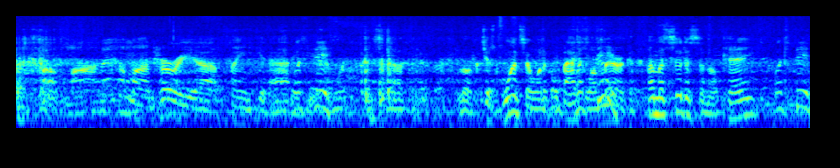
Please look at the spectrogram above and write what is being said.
Come on, come on, hurry up. Plane, get out of What's here. this? What- nothing. Look, just once I want to go back What's to this? America. I'm a citizen, okay? What's this?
